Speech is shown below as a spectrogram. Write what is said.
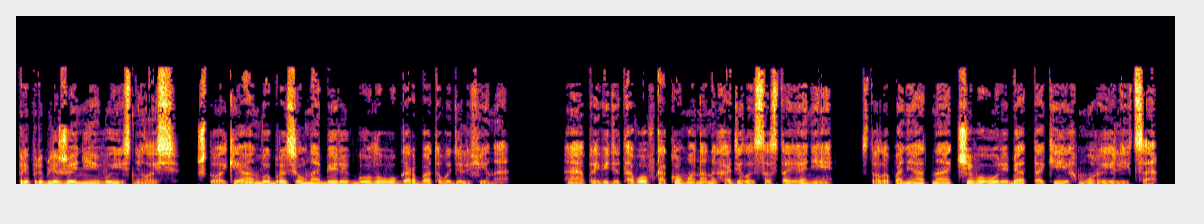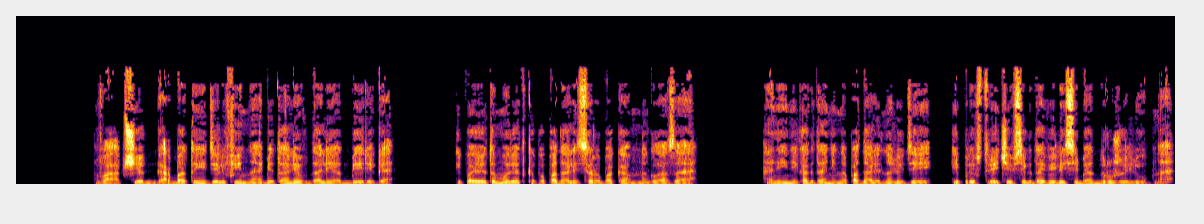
При приближении выяснилось, что океан выбросил на берег голову горбатого дельфина. А при виде того, в каком она находилась состоянии, стало понятно, отчего у ребят такие хмурые лица. Вообще, горбатые дельфины обитали вдали от берега, и поэтому редко попадались рыбакам на глаза. Они никогда не нападали на людей и при встрече всегда вели себя дружелюбно.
